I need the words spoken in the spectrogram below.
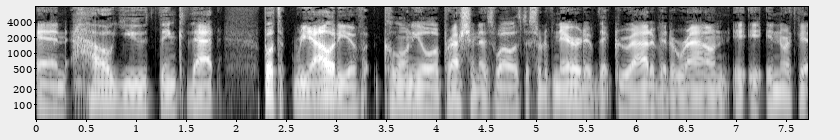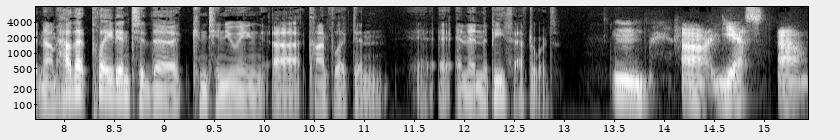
and how you think that both reality of colonial oppression as well as the sort of narrative that grew out of it around in North Vietnam, how that played into the continuing uh, conflict and and then the peace afterwards. Mm, uh, yes, um,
